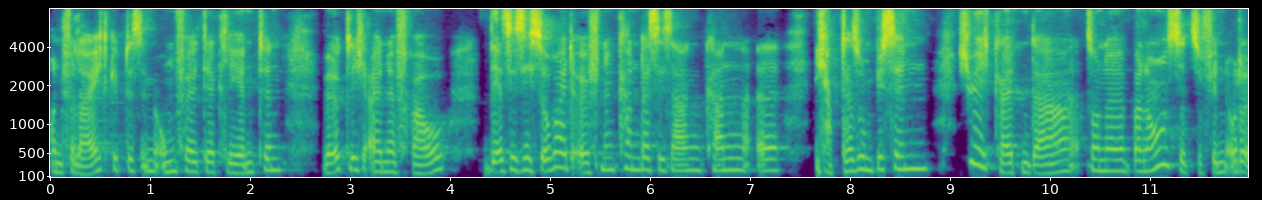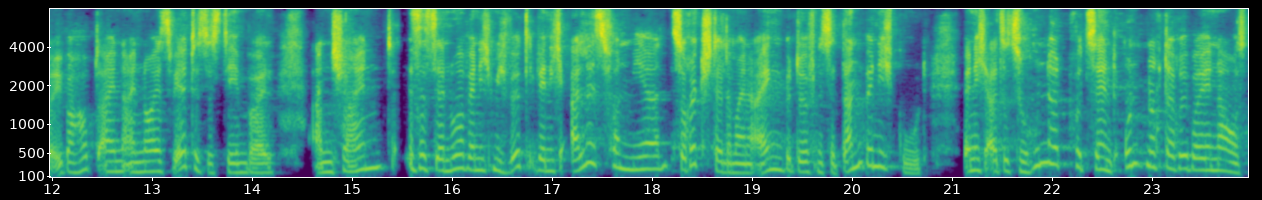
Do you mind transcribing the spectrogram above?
Und vielleicht gibt es im Umfeld der Klientin wirklich eine Frau, der sie sich so weit öffnen kann, dass sie sagen kann, äh, ich habe da so ein bisschen Schwierigkeiten da, so eine Balance zu finden oder überhaupt ein, ein neues Wertesystem, weil anscheinend ist es ja nur, wenn ich mich wirklich, wenn ich alles von mir zurückstelle, meine eigenen Bedürfnisse, dann bin ich gut. Wenn ich also zu 100 Prozent und noch darüber hinaus,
